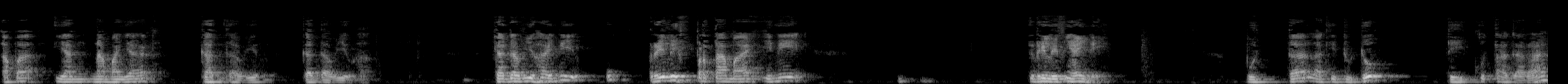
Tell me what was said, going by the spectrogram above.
apa yang namanya Gandavyuha. Gandavyuha. Gandavyuha ini relief pertama ini reliefnya ini. Buddha lagi duduk di Kutagara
